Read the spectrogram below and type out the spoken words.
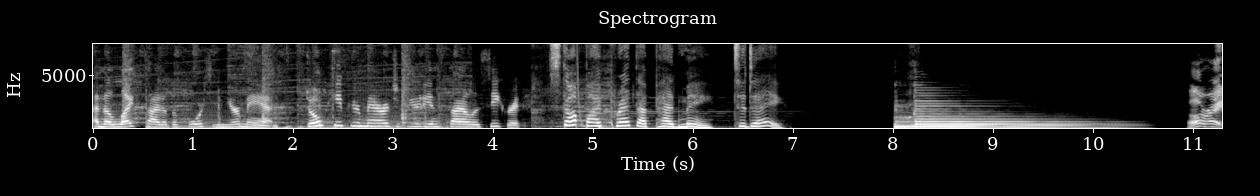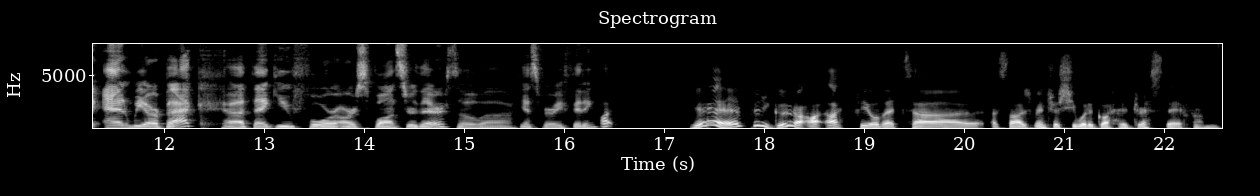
and the light side of the force in your man. Don't keep your marriage beauty and style a secret. Stop by Pret a Padme today. All right, and we are back. Uh, thank you for our sponsor there. So, uh, yes, very fitting. Yeah, pretty good. I, I feel that uh, Asajj Ventress, she would have got her dress there from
